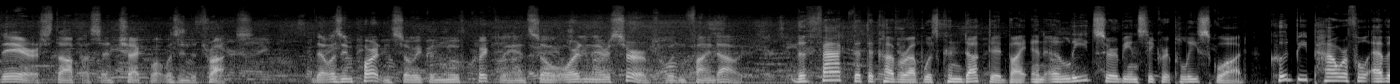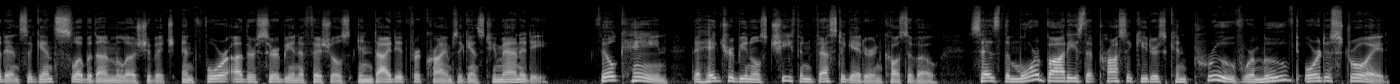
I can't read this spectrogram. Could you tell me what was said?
dare stop us and check what was in the trucks. That was important so we could move quickly and so ordinary Serbs wouldn't find out. The fact that the cover up was conducted by an elite Serbian secret police squad could be powerful evidence against Slobodan Milosevic and four other Serbian officials indicted for crimes against humanity. Phil Kane, the Hague Tribunal's chief investigator in Kosovo, says the more bodies that prosecutors can prove were moved or destroyed,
